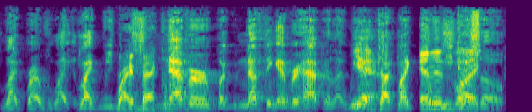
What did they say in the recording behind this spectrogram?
like right, like like we right back, never like nothing ever happened. Like we yeah. haven't talked like and a week like, or so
